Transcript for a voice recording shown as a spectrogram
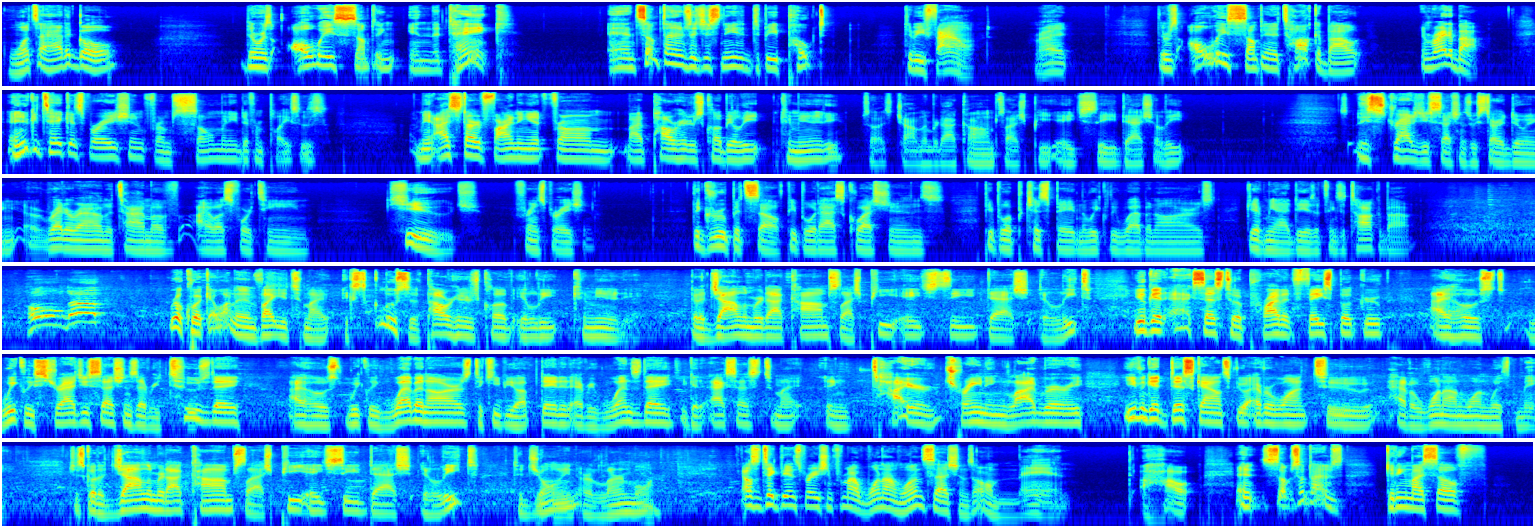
once I had a goal, there was always something in the tank. And sometimes it just needed to be poked to be found, right? There's always something to talk about and write about. And you can take inspiration from so many different places. I mean, I started finding it from my Power Hitters Club Elite community. So it's jonloomer.com slash PHC dash elite. So these strategy sessions we started doing uh, right around the time of iOS 14, huge for inspiration. The group itself, people would ask questions, people would participate in the weekly webinars, give me ideas of things to talk about. Hold up! Real quick, I want to invite you to my exclusive Power Hitters Club Elite community. Go to jonloomer.com slash PHC elite. You'll get access to a private Facebook group. I host weekly strategy sessions every Tuesday I host weekly webinars to keep you updated every Wednesday. You get access to my entire training library. You even get discounts if you ever want to have a one-on-one with me. Just go to jonloomer.com slash phc-elite to join or learn more. I also take the inspiration from my one-on-one sessions. Oh man, how and some, sometimes getting myself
